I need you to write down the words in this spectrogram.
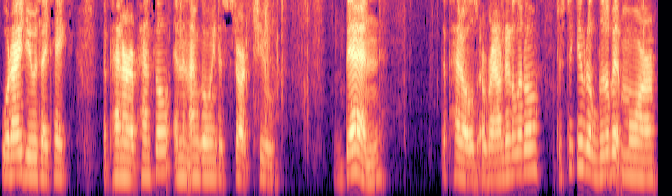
what I do is I take a pen or a pencil, and then I'm going to start to bend the petals around it a little, just to give it a little bit more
